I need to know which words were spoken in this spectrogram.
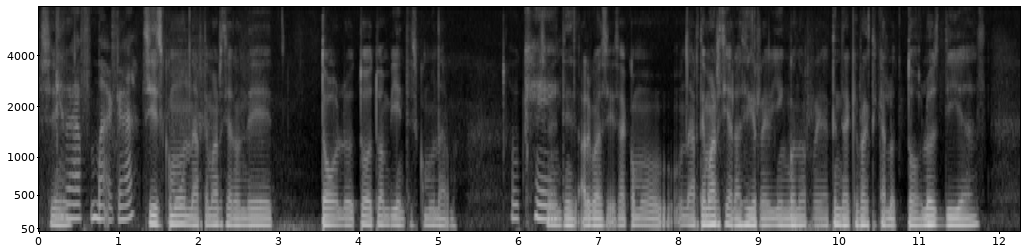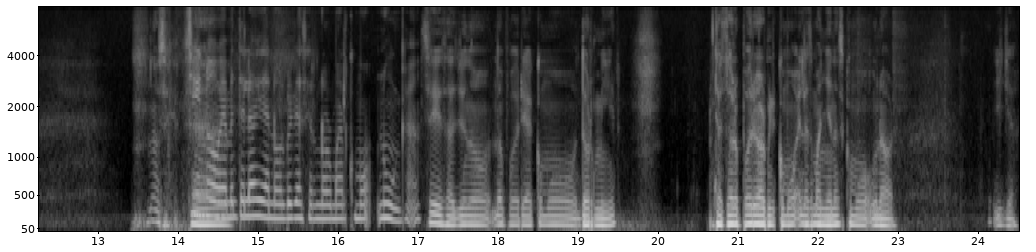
Sí. Krav Maga. Sí, es como un arte marcial donde todo, lo- todo tu ambiente es como un arma. Ok. Algo así, o sea, como un arte marcial así re bien gonorrea. Tendría que practicarlo todos los días. No sé. o Sí, sea, no, obviamente la vida no volvería a ser normal como nunca. Sí, o sea, yo no, no podría como dormir. O sea, solo podría dormir como en las mañanas como una hora. Y ya.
